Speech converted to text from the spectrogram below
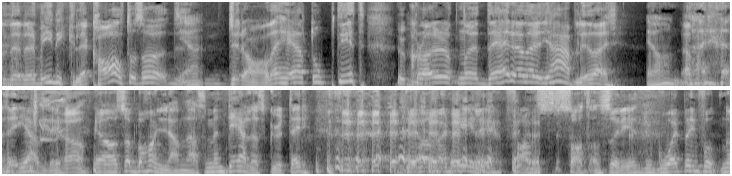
at det er virkelig kaldt, og så Ja. dra det helt opp dit? Du klarer at når, Der er det jævlig der. Ja, der er det jævlig. Ja. Ja, så behandler de deg som en deleskuter. Det hadde vært deilig. Faen, satan, sorry. Du går på den foten.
